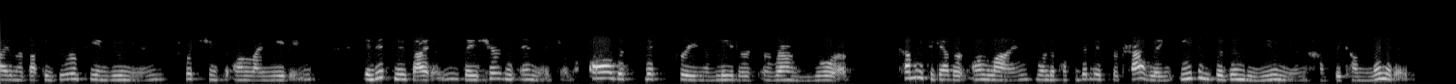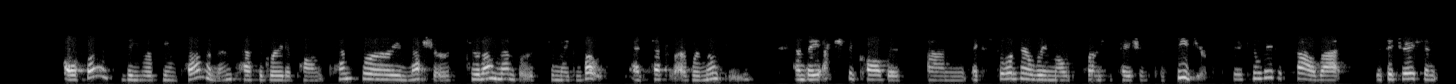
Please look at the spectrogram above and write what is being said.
item about the European Union switching to online meetings. In this news item, they shared an image of all the split screen of leaders around Europe coming together online when the possibilities for traveling, even within the Union, have become limited. Also, the European Parliament has agreed upon temporary measures to allow members to make votes, etc., remotely. And they actually call this an extraordinary remote participation procedure. So you can really tell that the situation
